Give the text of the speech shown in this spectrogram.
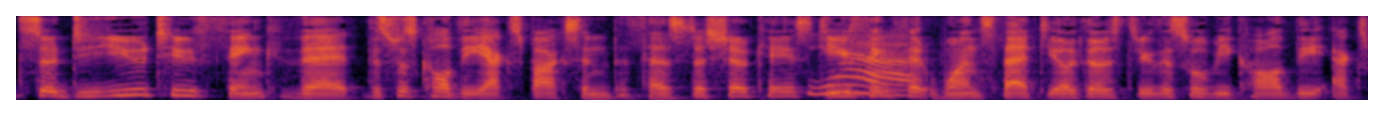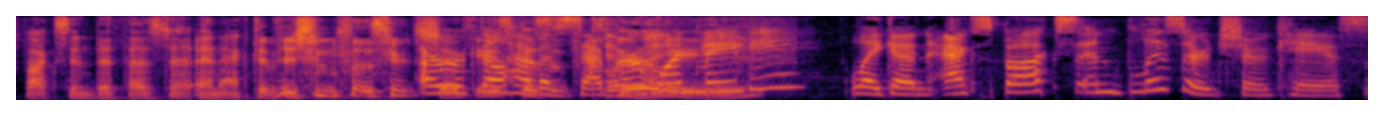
so do you two think that this was called the Xbox and Bethesda showcase? Do you think that once that deal goes through, this will be called the Xbox and Bethesda and Activision Blizzard Or if showcase? they'll have a 'Cause it's separate clearly- one, maybe like an Xbox and Blizzard showcase,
